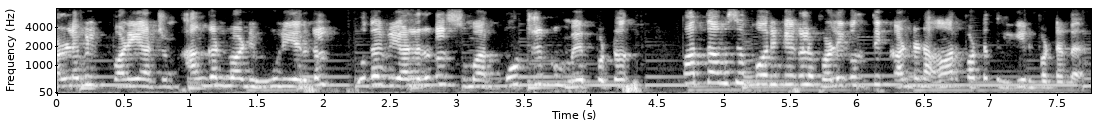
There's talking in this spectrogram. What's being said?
அளவில் பணியாற்றும் அங்கன்வாடி ஊழியர்கள் உதவியாளர்கள் சுமார் நூற்றுக்கும் மேற்பட்டோர் பத்து அம்ச கோரிக்கைகளை வலியுறுத்தி கண்டன ஆர்ப்பாட்டத்தில் ஈடுபட்டனர்.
